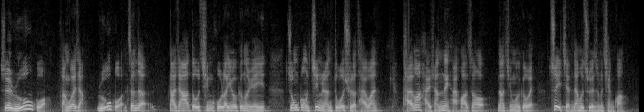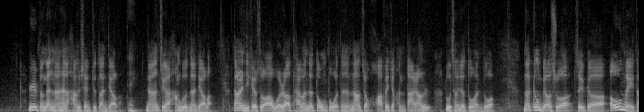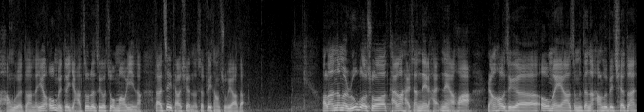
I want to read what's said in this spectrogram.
所以如果反过来讲，如果真的大家都轻忽了，因为各种原因，中共竟然夺取了台湾，台湾海峡内海化之后，那请问各位，最简单会出现什么情况？日本跟南海的航线就断掉了，对，南岸这个航路断掉了。当然，你可以说哦，我绕台湾的东部等等，那种花费就很大，然后路程就多很多。那更不要说这个欧美的航路也断了，因为欧美对亚洲的这个做贸易呢，那这条线呢是非常主要的。好了，那么如果说台湾海峡内海内海化，然后这个欧美啊什么等等航路被切断，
